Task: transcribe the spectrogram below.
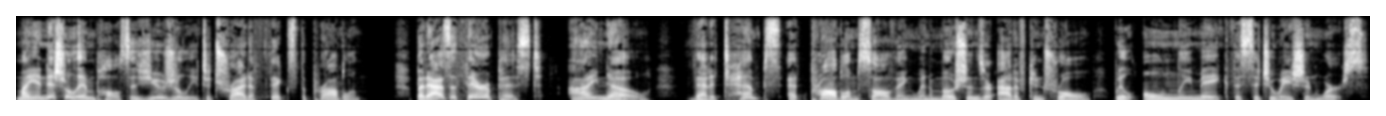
my initial impulse is usually to try to fix the problem. But as a therapist, I know that attempts at problem solving when emotions are out of control will only make the situation worse.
